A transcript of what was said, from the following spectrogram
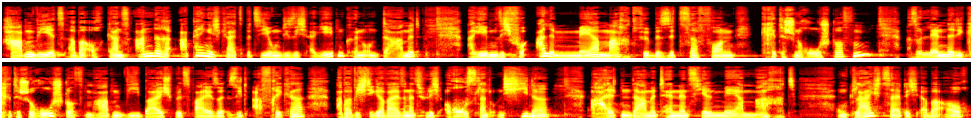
haben wir jetzt aber auch ganz andere Abhängigkeitsbeziehungen, die sich ergeben können und damit ergeben sich vor allem mehr Macht für Besitzer von kritischen Rohstoffen, also Länder, die kritische Rohstoffe haben, wie beispielsweise Südafrika, aber wichtigerweise natürlich auch Russland und China, erhalten damit tendenziell mehr Macht und gleich Gleichzeitig aber auch,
